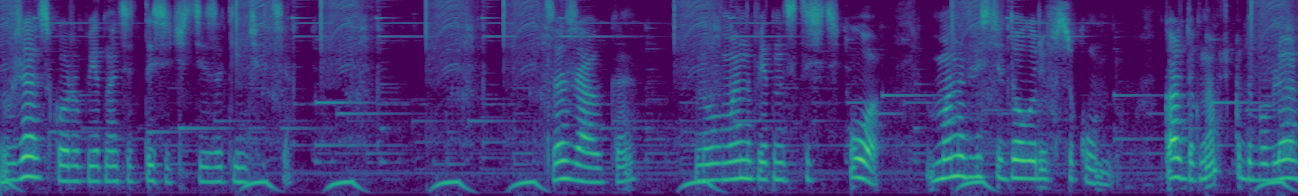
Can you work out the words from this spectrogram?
вже скоро 15 тисяч ці закінчиться. Це жалко. Ну, в мене 15 тисяч. О, в мене 200 доларів в секунду. Кожна кнопочка додає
